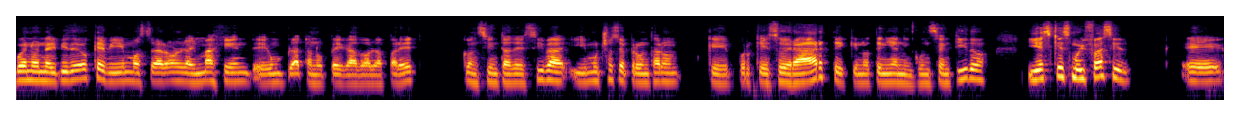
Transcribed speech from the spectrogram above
Bueno, en el video que vi mostraron la imagen de un plátano pegado a la pared con cinta adhesiva y muchos se preguntaron que por qué eso era arte, que no tenía ningún sentido. Y es que es muy fácil. Eh,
